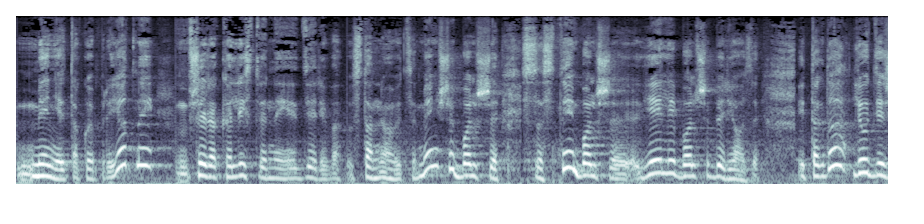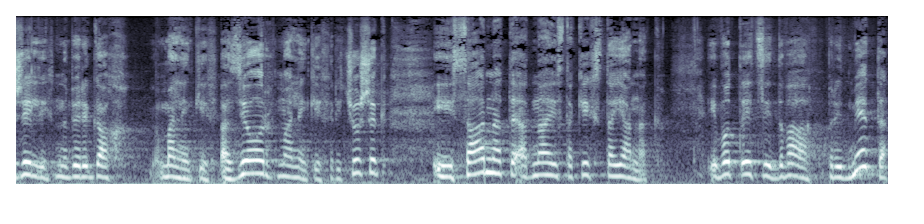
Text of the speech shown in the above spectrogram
менее такой приятный, широколиственные дерева становятся меньше, больше сосны, больше ели, больше березы. И тогда люди жили на берегах маленьких озер, маленьких речушек. И Сарнат – одна из таких стоянок. И вот эти два предмета,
